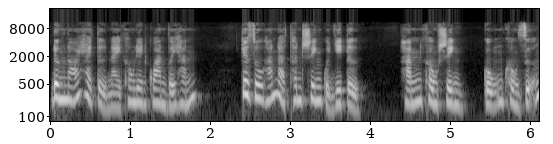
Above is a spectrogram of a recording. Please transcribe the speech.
Đừng nói hài tử này không liên quan với hắn. Cho dù hắn là thân sinh của nhi tử, hắn không sinh cũng không dưỡng.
